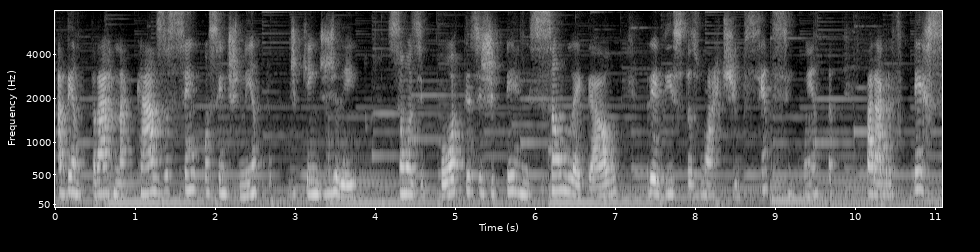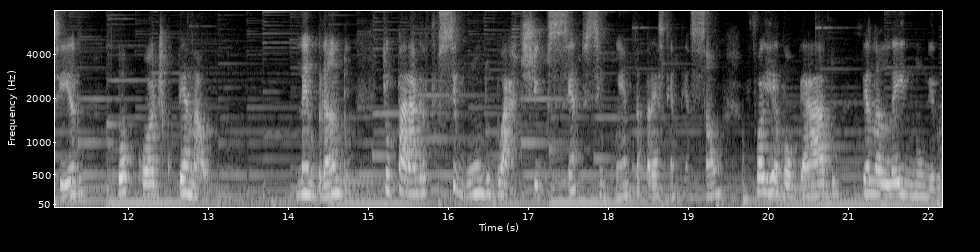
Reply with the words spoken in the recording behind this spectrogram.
adentrar na casa sem consentimento de quem de direito. São as hipóteses de permissão legal previstas no artigo 150, parágrafo 3 do Código Penal. Lembrando que o parágrafo 2 do artigo 150, prestem atenção, foi revogado pela Lei número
